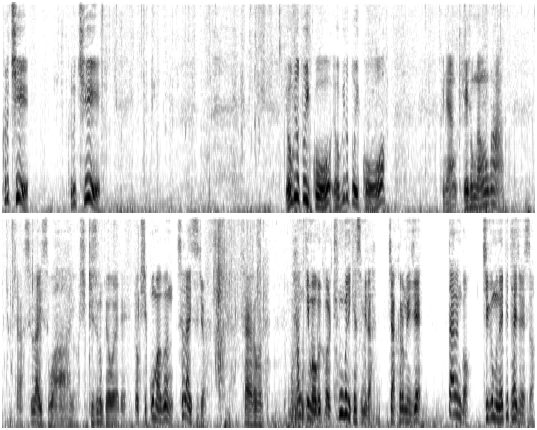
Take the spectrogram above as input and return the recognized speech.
그렇지. 그렇지. 여기도 또 있고, 여기도 또 있고. 그냥 계속 나오는구나. 자, 슬라이스. 와, 역시 기술은 배워야 돼. 역시 꼬막은 슬라이스죠. 자, 여러분. 한 끼 먹을 걸 충분히 캤습니다. 자, 그러면 이제 다른 거. 지금은 에피타이저였어.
